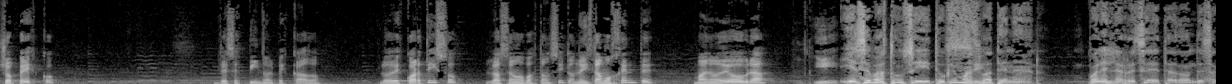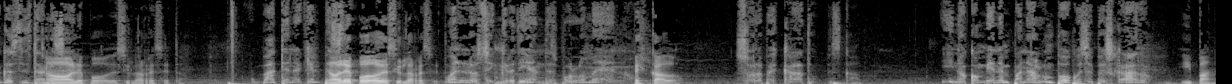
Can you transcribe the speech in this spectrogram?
Yo pesco, desespino el pescado, lo descuartizo, lo hacemos bastoncito. Necesitamos gente, mano de obra y. ¿Y ese bastoncito qué más Sí. va a tener? ¿Cuál es la receta? ¿Dónde sacaste esta No receta? le puedo decir la receta. Va a tener que empezar. No le puedo decir la receta. Bueno, los ingredientes, por lo menos. Pescado. Solo pescado. Pescado. Y no conviene empanarlo un poco ese pescado. Y pan.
